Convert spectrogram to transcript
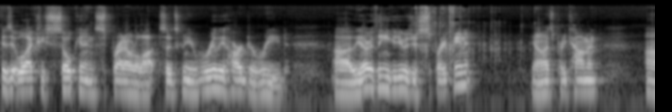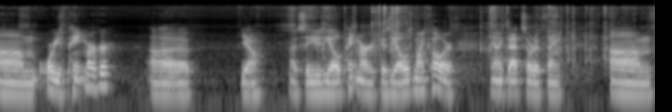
is it will actually soak in and spread out a lot. So it's going to be really hard to read. Uh, the other thing you could do is just spray paint it. You know, that's pretty common. Um, or use paint marker. Uh, you know, I say use yellow paint marker because yellow is my color you know, like that sort of thing. Um,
